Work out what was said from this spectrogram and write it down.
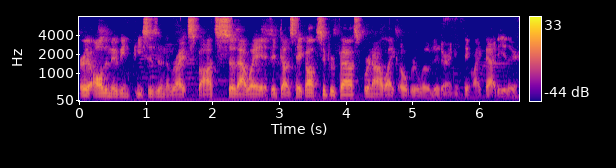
or all the moving pieces in the right spots. So that way, if it does take off super fast, we're not like overloaded or anything like that either.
